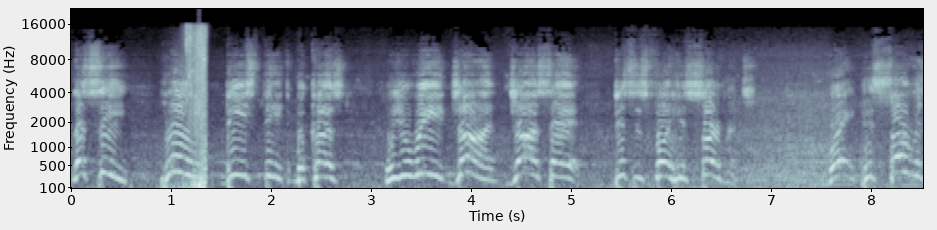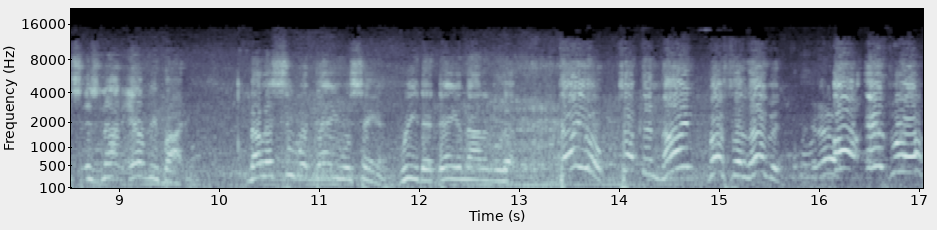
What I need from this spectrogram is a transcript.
Let's see who these things, because when you read John, John said this is for his servants. Right? His servants is not everybody. Now let's see what Daniel was saying. Read that Daniel 9 and 11. Daniel chapter 9, verse 11. All Israel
